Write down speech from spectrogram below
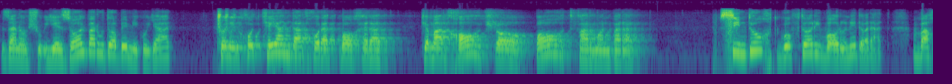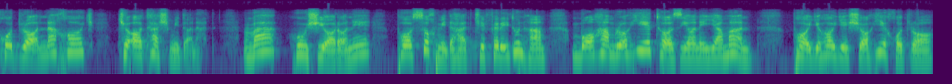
زناشویی زال و رودابه می گوید چون این خود کی در خورد با خرد که مر خاک را باد فرمان برد. سیندخت گفتاری وارونه دارد و خود را نه خاک که آتش می داند و هوشیارانه پاسخ می دهد که فریدون هم با همراهی تازیان یمن پایه های شاهی خود را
